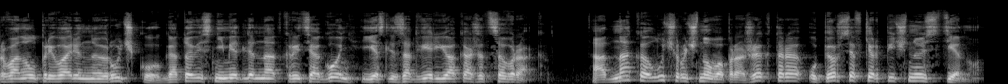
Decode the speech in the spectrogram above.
рванул приваренную ручку, готовясь немедленно открыть огонь, если за дверью окажется враг. Однако луч ручного прожектора уперся в кирпичную стену.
